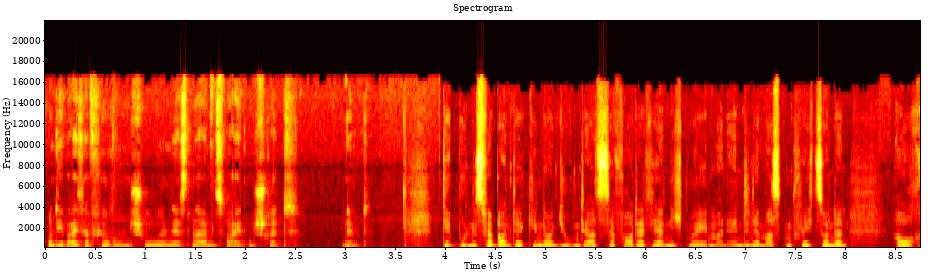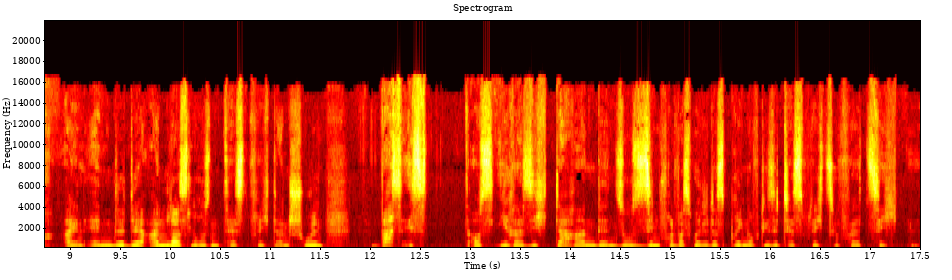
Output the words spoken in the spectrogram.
und die weiterführenden Schulen erst in einem zweiten Schritt nimmt. Der Bundesverband der Kinder- und Jugendärzte fordert ja nicht nur eben ein Ende der Maskenpflicht, sondern auch ein Ende der anlasslosen Testpflicht an Schulen. Was ist aus Ihrer Sicht daran denn so sinnvoll? Was würde das bringen, auf diese Testpflicht zu verzichten?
